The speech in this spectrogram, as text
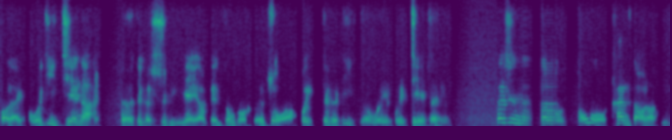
后来国际间呐的这个食品业要跟中国合作啊，会这个例子为为借证。但是呢，从我看到了，比如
